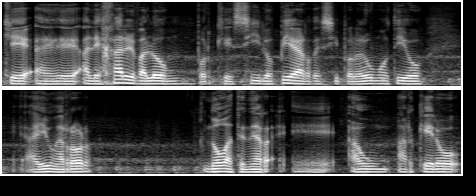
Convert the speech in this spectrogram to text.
que eh, alejar el balón, porque si lo pierde, si por algún motivo eh, hay un error, no va a tener eh, a un arquero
